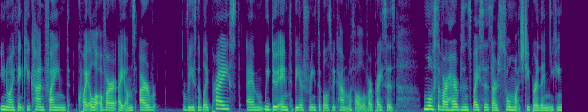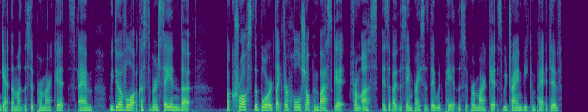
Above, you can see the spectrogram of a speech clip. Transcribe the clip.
you know, I think you can find quite a lot of our items are reasonably priced. Um, we do aim to be as reasonable as we can with all of our prices most of our herbs and spices are so much cheaper than you can get them at the supermarkets. Um, we do have a lot of customers saying that across the board, like their whole shopping basket from us is about the same price as they would pay at the supermarkets. We try and be competitive,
